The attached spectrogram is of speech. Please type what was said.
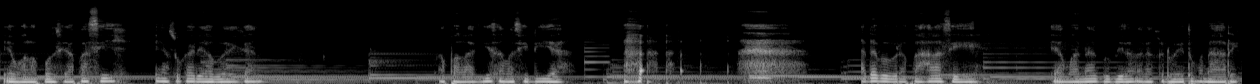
Ya walaupun siapa sih yang suka diabaikan? Apalagi sama si dia. Ada beberapa hal sih yang mana gue bilang anak kedua itu menarik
